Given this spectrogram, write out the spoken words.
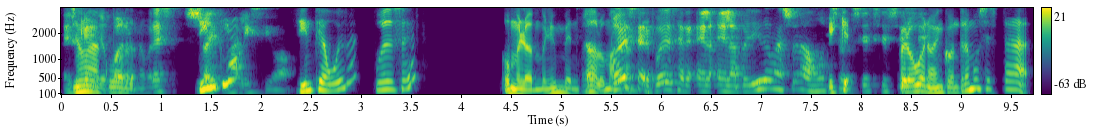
Es no que me acuerdo. yo por los nombres soy ¿Cintia? malísimo. ¿Cintia Weaver? ¿Puede ser? ¿O me lo, me lo he inventado? Lo puede ser, puede ser. El, el, apellido me suena mucho. sí, sí, sí, pero bueno, encontramos esta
